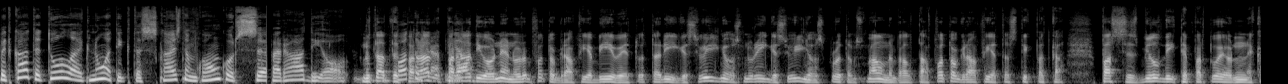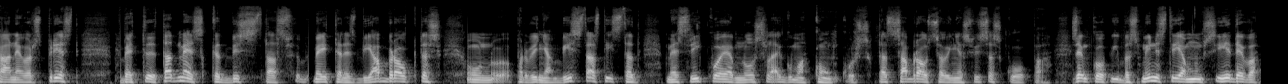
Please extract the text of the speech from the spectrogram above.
Bet kā tad tolaik notika tas skaistuma konkurss par radio? Nu, tā tad par, par radio, nē, nu, fotografija bija ievietota Rīgas viļņos. Nu, Rīgas viļņos, protams, melnabēltā fotografija, tas tikpat kā pases bildīte, par to jau nekā nevar spriest. Bet eh, tad mēs, kad viss tās meitenes bija apbrauktas un par viņām bija izstāstīts, tad mēs rīkojam noslēguma konkursu. Tad sabrauca viņas visas kopā. Zemkopības ministrijā mums iedeva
